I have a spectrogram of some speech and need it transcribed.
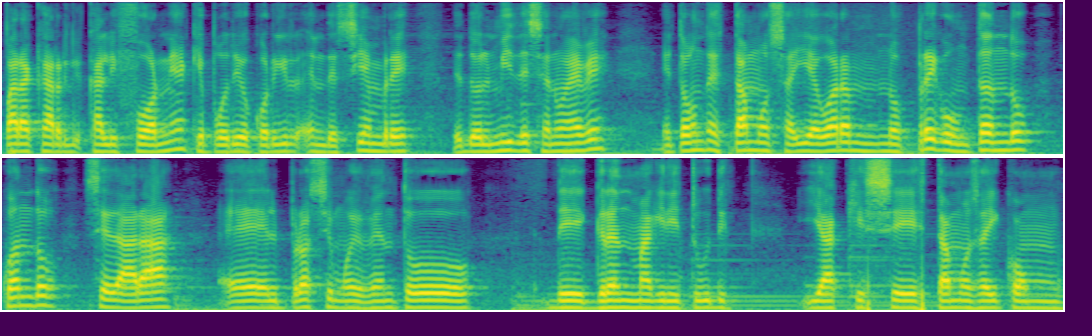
para California, que podría ocurrir en diciembre de 2019, entonces estamos ahí ahora nos preguntando cuándo se dará eh, el próximo evento de gran magnitud, ya que se, estamos ahí con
